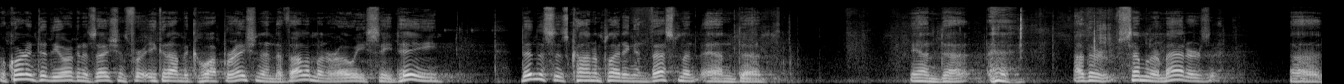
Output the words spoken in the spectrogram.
According to the Organization for Economic Cooperation and Development, or OECD, businesses contemplating investment and, uh, and uh, other similar matters, uh,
